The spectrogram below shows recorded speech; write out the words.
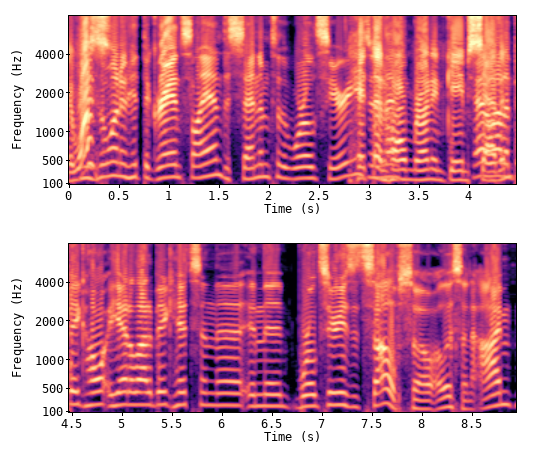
It He's was. the one who hit the grand slam to send him to the World Series. Hit that home run in Game He had a lot Seven. of big home, He had a lot of big hits in the in the World Series itself. So uh, listen, I'm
